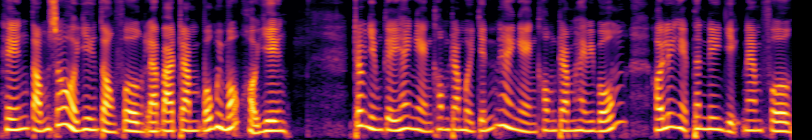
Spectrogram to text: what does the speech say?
Hiện tổng số hội viên toàn phường là 341 hội viên. Trong nhiệm kỳ 2019-2024, Hội Liên hiệp Thanh niên Việt Nam phường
